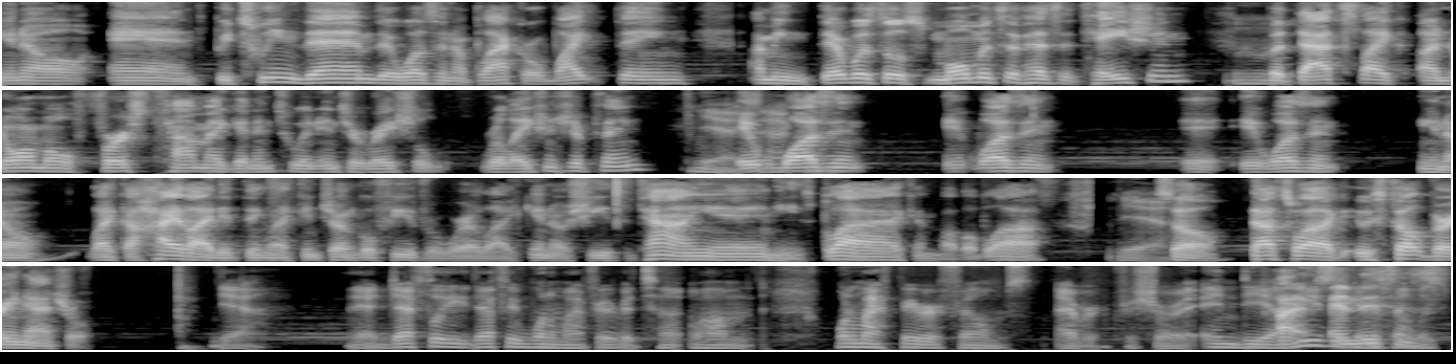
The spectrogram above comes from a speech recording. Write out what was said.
you know and between them there wasn't a black or white thing i mean there was those moments of hesitation Mhm. but that's like a normal first time i get into an interracial relationship thing yeah, it wasn't it wasn't it, it wasn't you know like a highlighted thing like in jungle fever where like you know she's italian he's black and blah blah blah Yeah. so that's why like, it was felt very natural yeah. Yeah. Definitely. Definitely one of my favorite. T- um, one of my favorite films ever for sure. And the uh, and this film is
